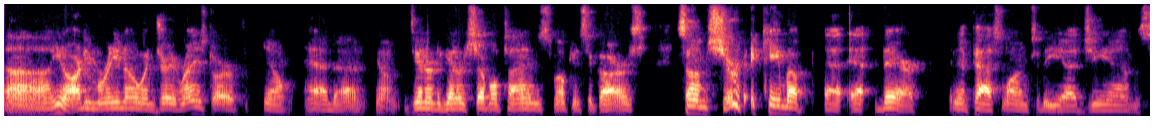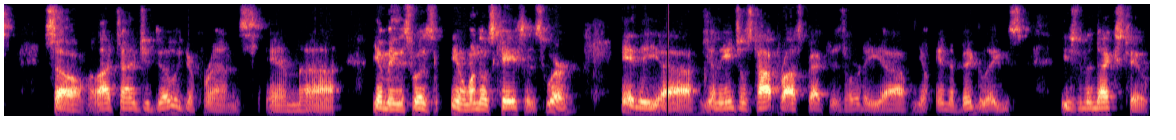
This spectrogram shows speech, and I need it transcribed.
Uh, you know, Arte Moreno and Jerry Reinsdorf, you know, had uh, you know dinner together several times, smoking cigars. So I'm sure it came up at, at there and then passed along to the uh, GMs. So a lot of times you deal with your friends, and uh, you know, I mean, this was you know one of those cases where, hey, the uh, you know the Angels' top prospect is already you know in the big leagues. These are the next two.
